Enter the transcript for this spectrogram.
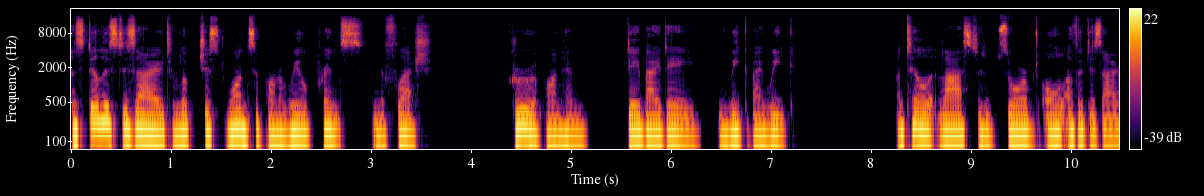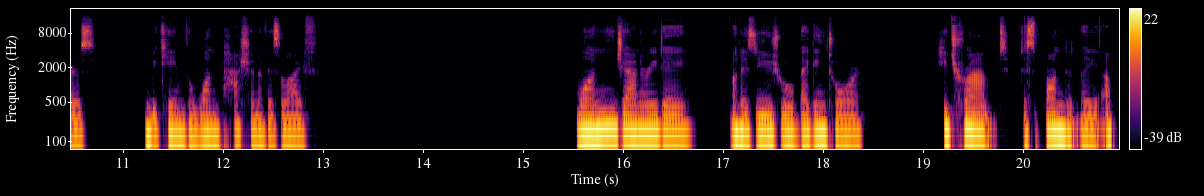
And still his desire to look just once upon a real prince in the flesh grew upon him day by day and week by week, until at last it absorbed all other desires and became the one passion of his life. One January day, on his usual begging tour, he tramped despondently up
